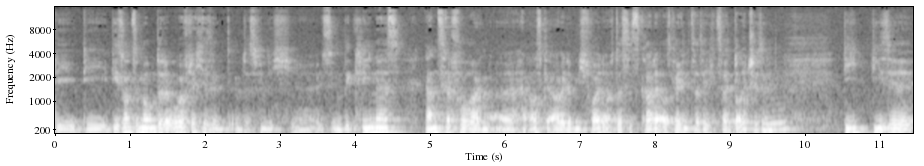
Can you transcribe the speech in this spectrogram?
die, die, die sonst immer unter der Oberfläche sind. Und das finde ich, äh, ist in The Cleaners ganz hervorragend äh, herausgearbeitet. Und mich freut auch, dass es gerade ausgerechnet tatsächlich zwei Deutsche sind, mhm. die diese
